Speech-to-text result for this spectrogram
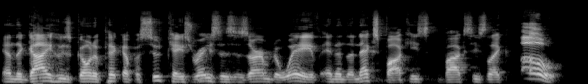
And the guy who's going to pick up a suitcase raises his arm to wave. And in the next box, he's, box, he's like, Oh,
